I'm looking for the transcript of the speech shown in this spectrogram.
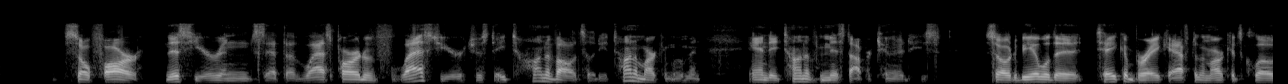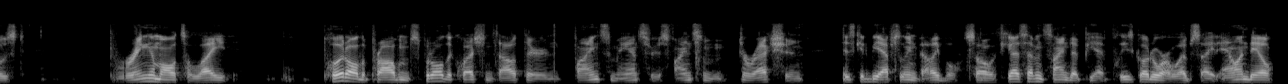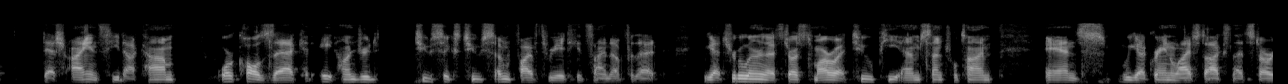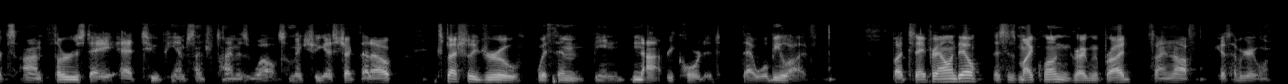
so far this year and at the last part of last year, just a ton of volatility, a ton of market movement, and a ton of missed opportunities. So to be able to take a break after the market's closed, bring them all to light, put all the problems, put all the questions out there and find some answers, find some direction is going to be absolutely invaluable. So if you guys haven't signed up yet, please go to our website, allendale-inc.com or call Zach at 800-262-7538 to get signed up for that. We got Drew Lerner that starts tomorrow at 2 p.m. Central Time. And we got Grain and Livestock that starts on Thursday at 2 p.m. Central Time as well. So make sure you guys check that out especially Drew with him being not recorded. That will be live. But today for Allendale, this is Mike Lung and Greg McBride signing off. You guys have a great one.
